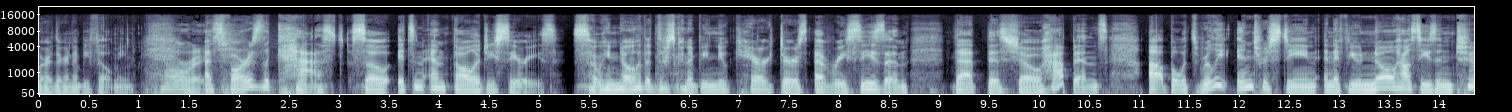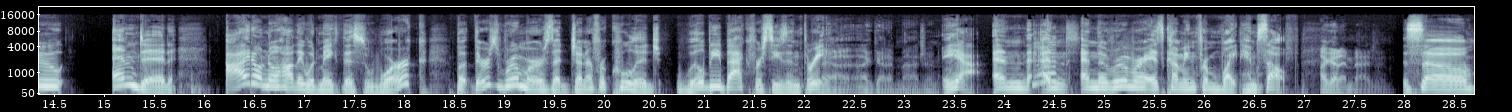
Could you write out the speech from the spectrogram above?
where they're going to be filming. All right. As far as the cast, so it's an anthology series. So we know that there's going to be new characters every season that this show happens. Uh, but what's really interesting, and if you know how season two ended, I don't know how they would make this work, but there's rumors that Jennifer Coolidge will be back for season three. Yeah, I gotta imagine. Yeah, and and and the rumor is coming from White himself. I gotta imagine. So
